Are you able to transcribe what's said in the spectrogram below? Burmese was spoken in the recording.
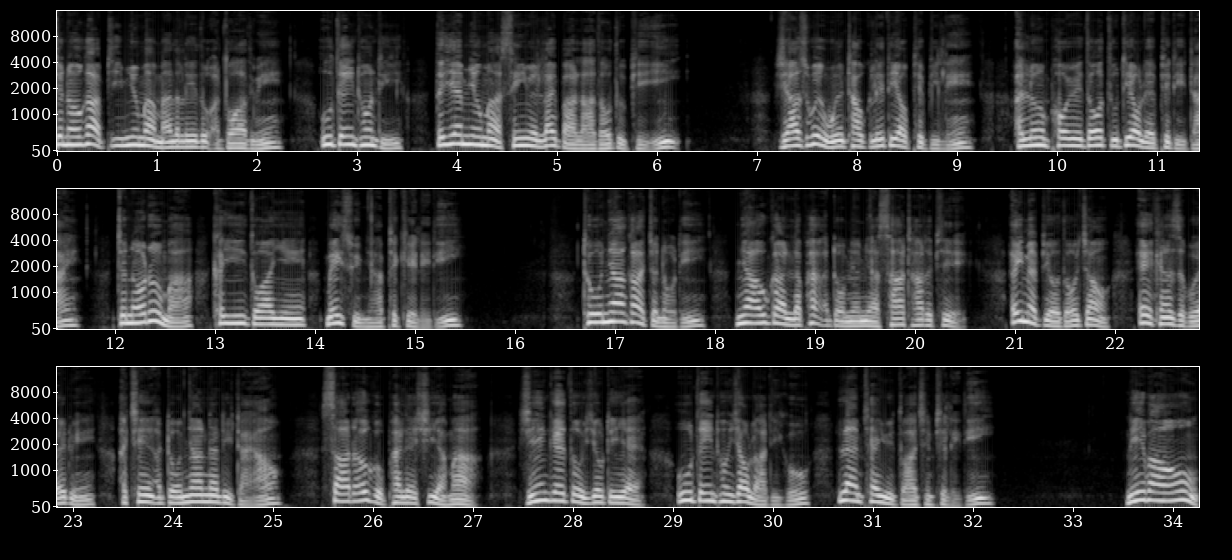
ကျွန်တော်ကပြည်မြို့မှမန္တလေးသို့အသွားတွင်ဦးသိန်းထွန်းသည်တရက်မြို့မှဆင်းရွှေလိုက်ပါလာသောသူဖြစ်၏ ရာဇဝတ်ဝင်ထောက်ကလေးတစ်ယောက်ဖြစ်ပြီးလင်အလွန်ဖော်ရသောသူတစ်ယောက်လည်းဖြစ်သည့်တိုင်ကျွန်တော်တို့မှာခရီးသွားရင်းမိတ်ဆွေများဖြစ်ခဲ့လေသည်ထိုညကကျွန်တော်ဒီညအုပ်ကလက်ဖက်အတော်များများစားထားသည်ဖြင့်အိမ်မပြော်သောကြောင့်ဧခန်းစပွဲတွင် အချင်းအတော်ညနှက်သည့်တိုင်အောင်စာတအုပ်ကိုဖတ်လက်ရှိရမှရင်းကဲ့သို့ရုတ်တရက်ဦးသိန်းထွန်းရောက်လာသည်ကိုလှမ်းဖြတ်၍သွားခြင်းဖြစ်လေသည် နေပါအောင်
